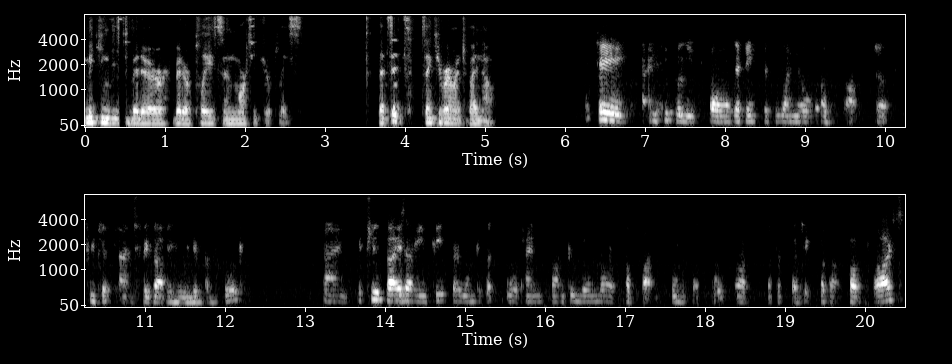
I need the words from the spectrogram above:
making this better, better place and more secure place. That's it. Thank you very much. Bye now. Hey, thank you for, letting everyone know about the future plans regarding Vulnerable Code. And if you guys are intrigued by Vulnerable Code and want to know more about Vulnerable Code or other project about ours,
